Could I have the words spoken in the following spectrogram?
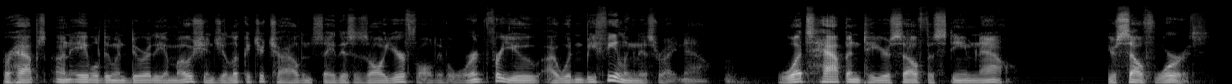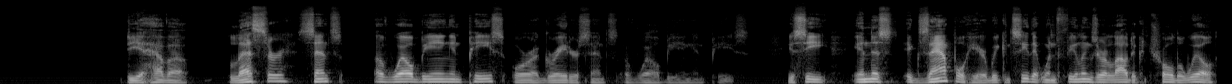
Perhaps unable to endure the emotions, you look at your child and say, This is all your fault. If it weren't for you, I wouldn't be feeling this right now. What's happened to your self esteem now? Your self worth? Do you have a lesser sense of well being and peace or a greater sense of well being and peace? You see, in this example here, we can see that when feelings are allowed to control the will,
